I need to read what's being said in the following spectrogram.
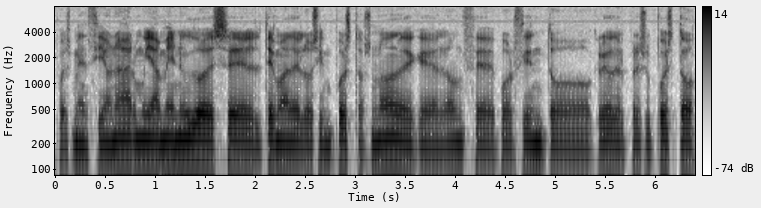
pues mencionar muy a menudo es el tema de los impuestos, ¿no? De que el 11% creo del presupuesto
